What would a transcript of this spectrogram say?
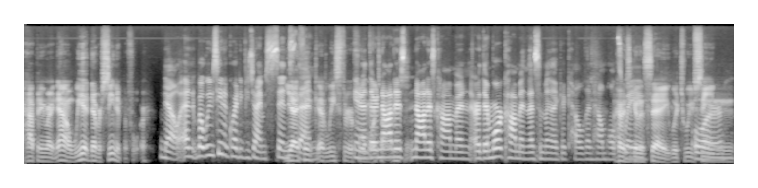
happening right now we had never seen it before No, and but we've seen it quite a few times since yeah I then. think at least three or you four know, they're not times. as not as common or they're more common than something like a Kelvin Helmholtz I was gonna say which we've seen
